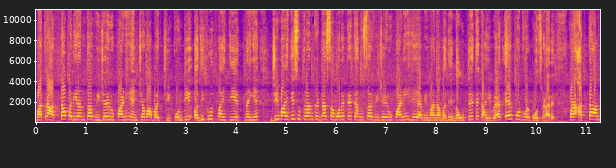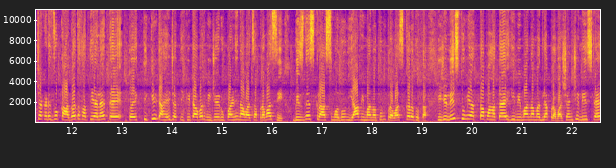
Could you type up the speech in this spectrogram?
मात्र आत्तापर्यंत विजय रुपाणी यांच्याबाबतची कोणती अधिकृत माहिती येत नाहीये. जी माहिती सूत्रांकडनं समोर येते त्यानुसार विजय रुपाणी हे या विमानामध्ये नव्हते. ते काही वेळात एअरपोर्टवर पोहोचणार आहेत. पण आता आमच्याकडे जो कागद हाती आलाय ते तो एक तिकीट आहे ज्या तिकिटावर विजय रुपाणी नावाचा प्रवासी बिझनेस क्लासमधून या विमानातून प्रवास करत होता. ही जी लिस्ट तुम्ही आत्ता पाहताय ही विमानामधल्या प्रवाशांची लिस्ट आहे.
